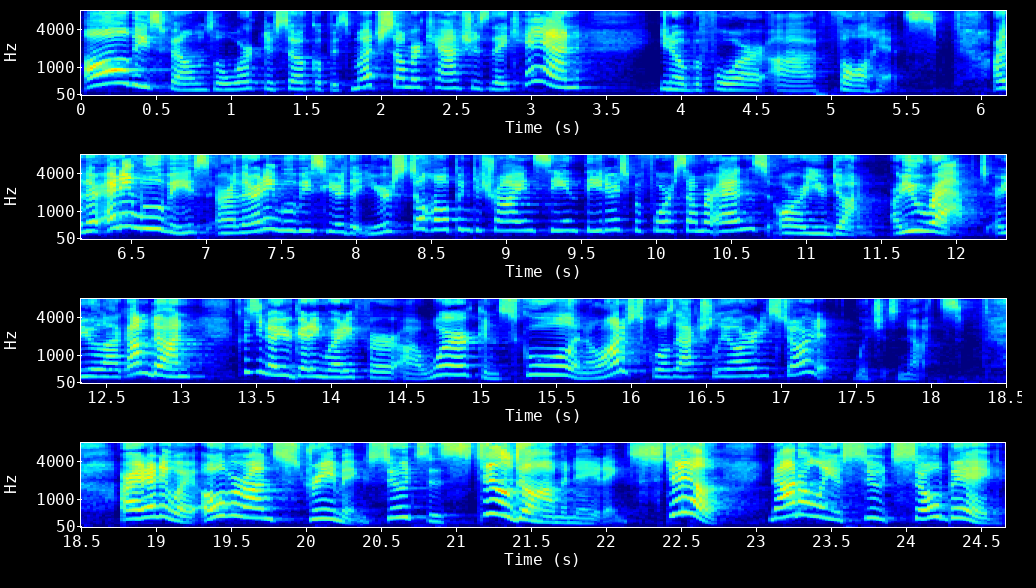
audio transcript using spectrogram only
all these films will work to soak up as much summer cash as they can, you know, before uh, fall hits. Are there any movies, are there any movies here that you're still hoping to try and see in theaters before summer ends? Or are you done? Are you wrapped? Are you like, I'm done? Because, you know, you're getting ready for uh, work and school, and a lot of schools actually already started, which is nuts. All right, anyway, over on streaming, Suits is still dominating. Still, not only is Suits so big,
